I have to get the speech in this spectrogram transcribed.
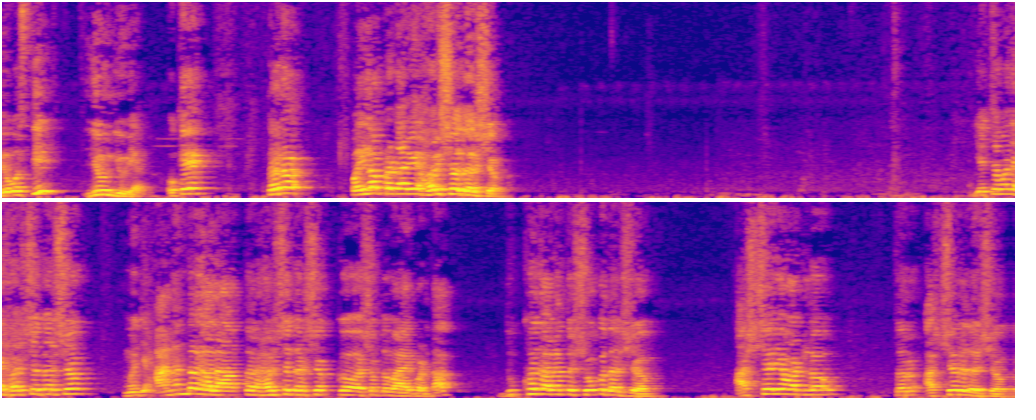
व्यवस्थित लिहून घेऊया. ओके तर पहिला प्रकार आहे हर्षदर्शक. याच्यामध्ये हर्षदर्शक म्हणजे आनंद झाला तर हर्षदर्शक शब्द बाहेर पडतात. दुःख झालं तर शोकदर्शक. आश्चर्य वाटलं तर आश्चर्यदर्शक.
